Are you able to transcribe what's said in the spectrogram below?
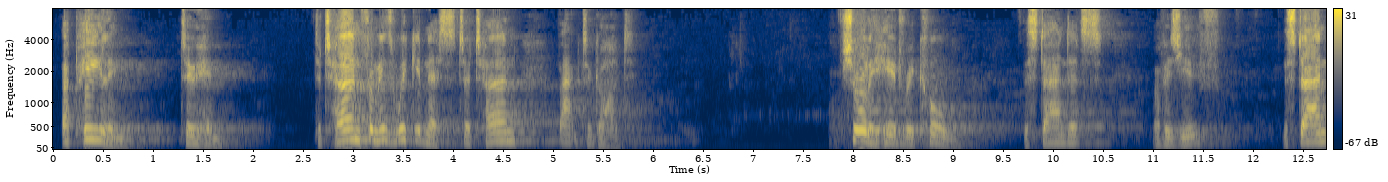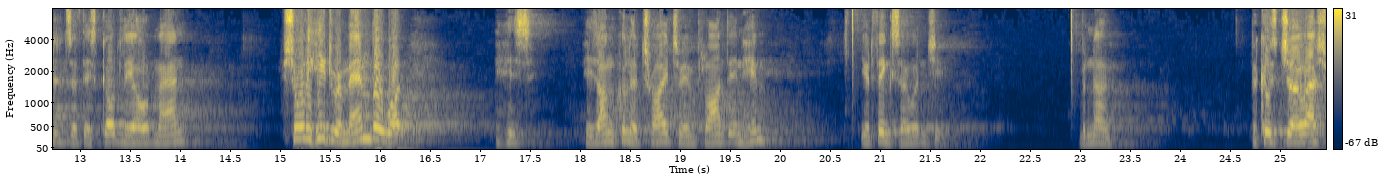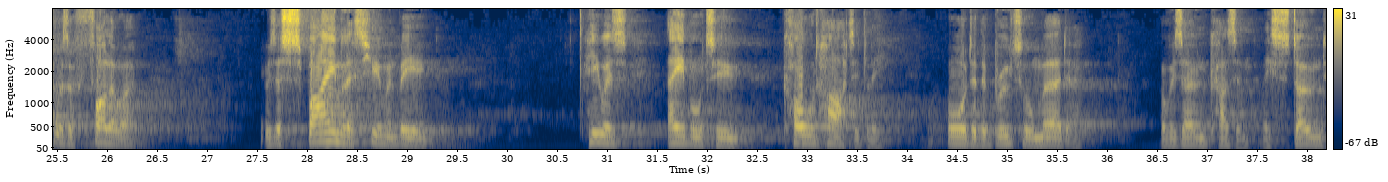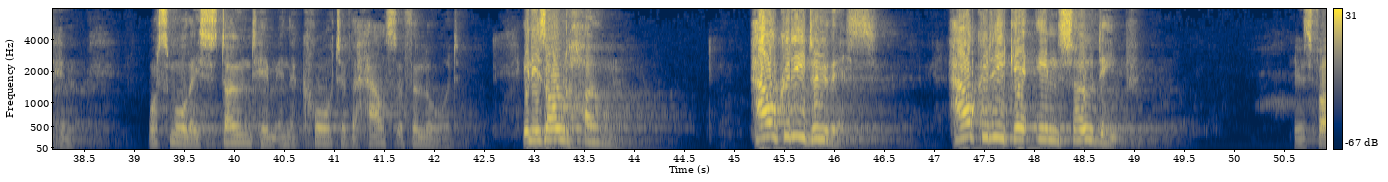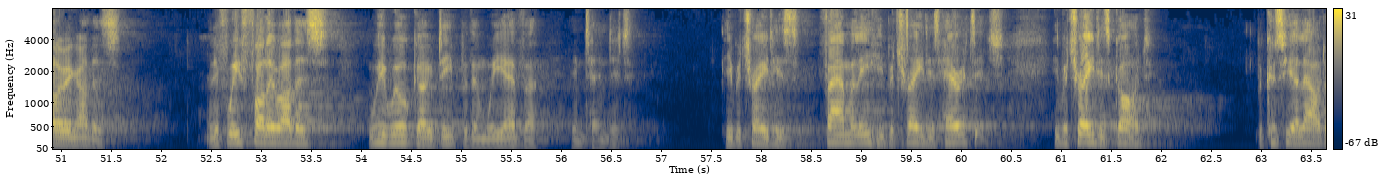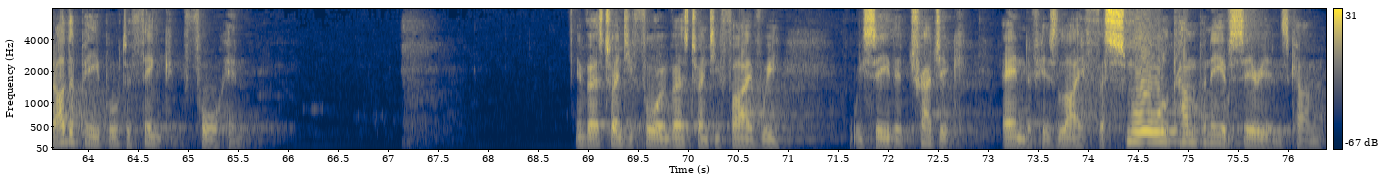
appealing to him to turn from his wickedness, to turn back to God. Surely he'd recall the standards of his youth, the standards of this godly old man. Surely he'd remember what his, his uncle had tried to implant in him. You'd think so, wouldn't you? But no. Because Joash was a follower, he was a spineless human being, he was able to cold heartedly order the brutal murder of his own cousin. They stoned him What's more, they stoned him in the court of the house of the Lord, in his old home. How could he do this? How could he get in so deep? He was following others. And if we follow others, we will go deeper than we ever intended. He betrayed his family, he betrayed his heritage, he betrayed his God because he allowed other people to think for him. In verse 24 and verse 25, we, we see the tragic end of his life. A small company of Syrians come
